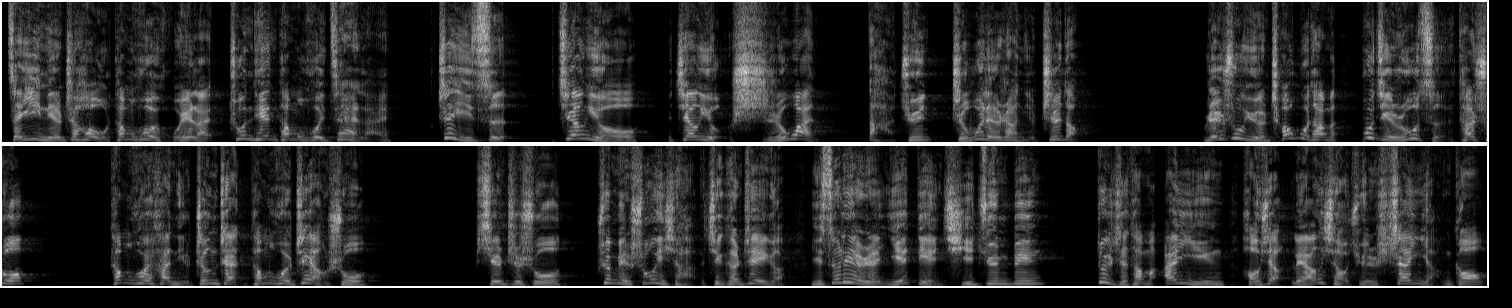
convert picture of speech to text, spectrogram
在一年之后他们会回来，春天他们会再来。这一次将有将有十万大军，只为了让你知道，人数远超过他们。不仅如此，他说他们会和你征战，他们会这样说。先知说，顺便说一下，请看这个，以色列人也点齐军兵。”对着他们安营，好像两小群山羊羔。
